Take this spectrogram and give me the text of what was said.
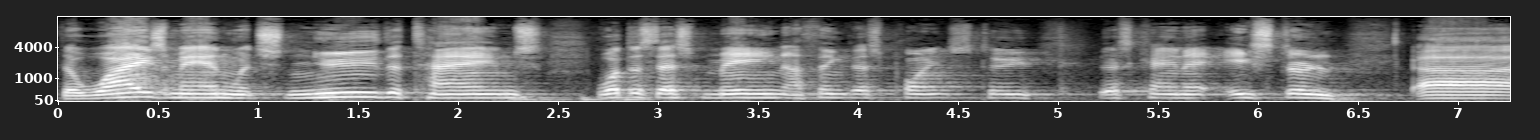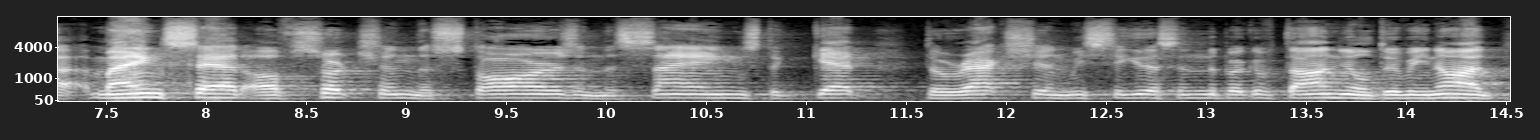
the wise men which knew the times. What does this mean? I think this points to this kind of Eastern uh, mindset of searching the stars and the signs to get direction. We see this in the book of Daniel, do we not?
